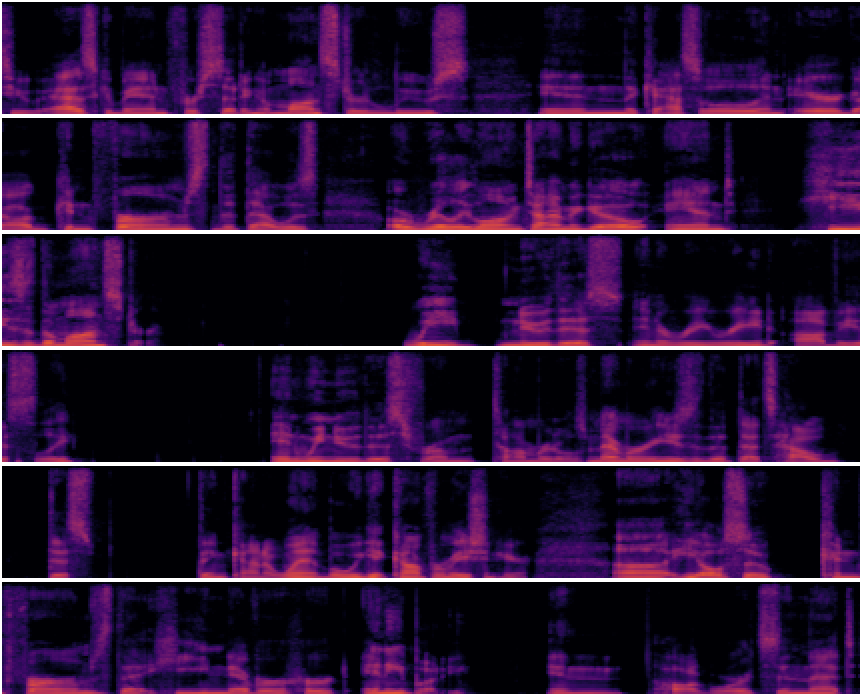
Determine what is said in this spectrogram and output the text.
to Azkaban for setting a monster loose, in the castle, and Aragog confirms that that was a really long time ago, and he's the monster. We knew this in a reread, obviously, and we knew this from Tom Riddle's memories that that's how this thing kind of went, but we get confirmation here. Uh, he also confirms that he never hurt anybody in Hogwarts, and that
